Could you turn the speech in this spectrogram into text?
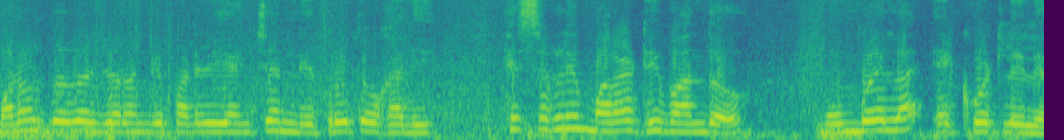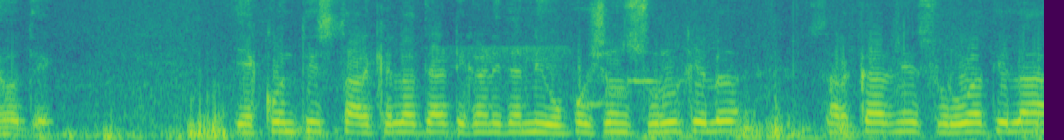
मनोजदादा जरांगे पाटील यांच्या नेतृत्वाखाली हे सगळे मराठी बांधव मुंबईला एकवटलेले होते. एकोणतीस तारखेला त्या ठिकाणी त्यांनी उपोषण सुरू केलं. सरकारने सुरुवातीला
